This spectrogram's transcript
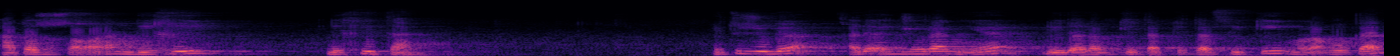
atau seseorang di dikhitan. Itu juga ada anjurannya di dalam kitab-kitab fikih melakukan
